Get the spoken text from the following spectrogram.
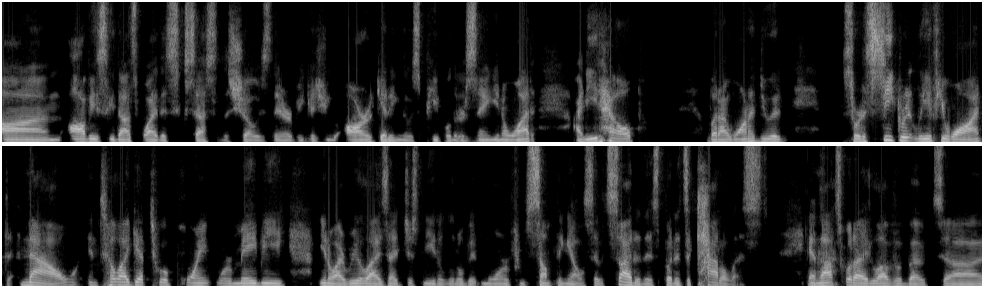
um, obviously that's why the success of the show is there because you are getting those people that are saying you know what? I need help but i want to do it sort of secretly if you want now until i get to a point where maybe you know i realize i just need a little bit more from something else outside of this but it's a catalyst and that's what i love about uh,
